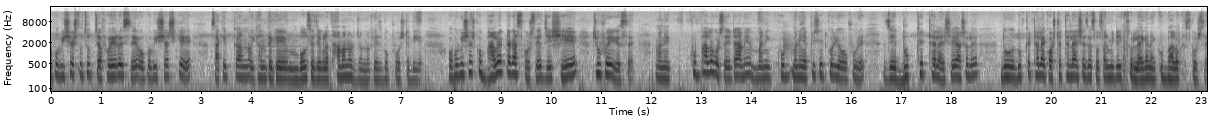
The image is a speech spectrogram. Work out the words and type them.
অপবিশ্বাস তো চুপচাপ হয়ে রয়েছে। অপবিশ্বাসকে সাকিব খান ওইখান থেকে বলছে যেগুলো থামানোর জন্য ফেসবুক পোস্ট দিয়ে। অপবিশ্বাস খুব ভালো একটা কাজ করছে যে সে চুপ হয়ে গেছে। মানে খুব ভালো করছে। এটা আমি মানে খুব মানে অ্যাপ্রিসিয়েট করি অফুরে যে দুঃখের ঠেলায় সে আসলে দুঃখের ঠেলায়, কষ্টের ঠেলায় এসে যে সোশ্যাল মিডিয়ায় কিছু লেগে নেই, খুব ভালো কাজ করছে।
